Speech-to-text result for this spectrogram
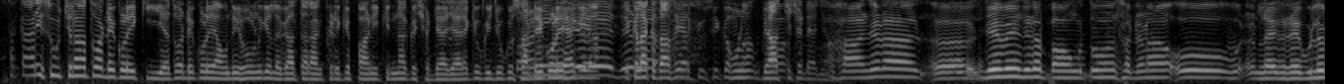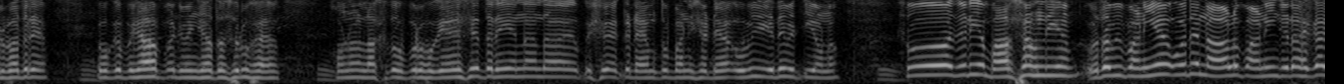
ਸਰਕਾਰੀ ਸੂਚਨਾ ਤੁਹਾਡੇ ਕੋਲੇ ਕੀ ਹੈ ਤੁਹਾਡੇ ਕੋਲੇ ਆਉਂਦੇ ਹੋਣਗੇ ਲਗਾਤਾਰ ਅੰਕੜੇ ਕਿ ਪਾਣੀ ਕਿੰਨਾ ਕੁ ਛੱਡਿਆ ਜਾ ਰਿਹਾ ਕਿਉਂਕਿ ਜੋ ਕੁਝ ਸਾਡੇ ਕੋਲੇ ਹੈਗੇ ਆ ਜਿਹੜਾ- 1 ਲੱਖ 10000 ਕਿਊਸਿਕ ਹੁਣ ਬਿਆਸ 'ਚ ਛੱਡਿਆ ਜਾ ਹਾਂ ਜਿਹੜਾ ਜਿਵੇਂ ਜਿਹੜਾ ਪੌਂਗ ਤੋਂ ਛੱਡਣਾ ਉਹ ਰੈਗੂਲਰ ਵੱਧ ਰਿਹਾ ਕਿਉਂਕਿ 50 55 ਤੋਂ ਸ਼ੁਰੂ ਹੋਇਆ ਹੁਣ ਲੱਖ ਤੋਂ ਉੱਪਰ ਹੋ ਗਿਆ ਇਸੇ ਤਰ੍ਹਾਂ ਇਹਨਾਂ ਦਾ ਪਿਛੇ ਇੱਕ ਡੈਮ ਤੋਂ ਪਾਣੀ ਛੱਡਿਆ ਉਹ ਵੀ ਇਹਦੇ ਵਿੱਚ ਹੀ ਆਉਣਾ। ਸੋ ਜਿਹੜੀਆਂ ਬਾਰਿਸ਼ਾਂ ਹੁੰਦੀਆਂ ਉਹਦਾ ਵੀ ਪਾਣੀ ਆ ਉਹਦੇ ਨਾਲ ਪਾਣੀ ਜਿਹੜਾ ਹੈਗਾ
